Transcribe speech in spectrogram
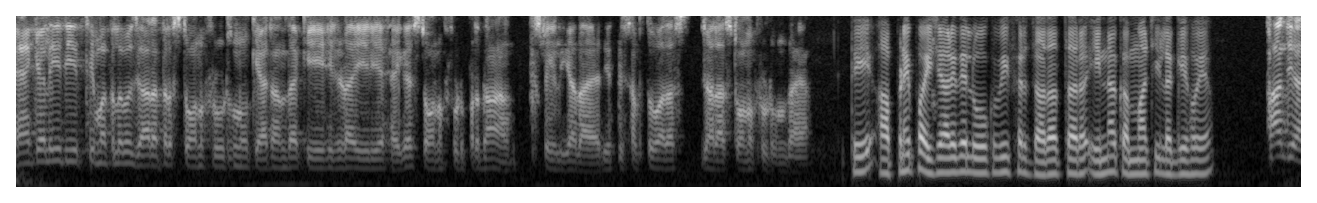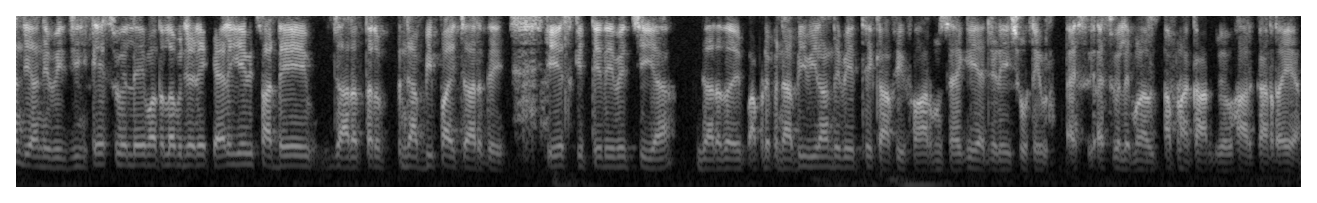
ਐਂ ਕਹਿ ਲਈ ਜੀ, ਇੱਥੇ ਮਤਲਬ ਜ਼ਿਆਦਾਤਰ ਸਟੋਨ ਫਰੂਟਸ ਨੂੰ ਕਿਹਾ ਜਾਂਦਾ ਕਿ ਇਹ ਜਿਹੜਾ ਏਰੀਆ ਹੈਗਾ ਸਟੋਨ ਫਰੂਟ ਪ੍ਰਧਾਨ ਆਸਟ੍ਰੇਲੀਆ ਦਾ ਹੈ ਜੀ ਇੱਥੇ ਸਭ ਤੋਂ ਜ਼ਿਆਦਾ ਜ਼ਿਆਦਾ ਸਟੋਨ ਫਰੂਟ ਹੁੰਦਾ ਆ। ਤੇ ਆਪਣੇ ਭਾਈਚਾਰੇ ਦੇ ਲੋਕ ਵੀ ਫਿਰ ਜ਼ਿਆਦਾਤਰ ਇਹਨਾਂ ਕੰਮਾਂ 'ਚ ਹੀ ਲੱਗੇ ਹੋਏ ਆ? ਹਾਂਜੀ ਹਾਂਜੀ ਹਾਂਜੀ ਵੀਰ ਜੀ। ਇਸ ਵੇਲੇ ਮਤਲਬ ਜਿਹੜੇ ਕਹਿ ਲਈਏ ਵੀ ਸਾਡੇ ਜ਼ਿਆਦਾਤਰ ਪੰਜਾਬੀ ਭਾਈਚਾਰੇ ਦੇ ਇਸ ਕਿੱਤੇ ਦੇ ਵਿੱਚ ਹੀ ਆ। ਜ਼ਿਆਦਾਤਰ ਆਪਣੇ ਪੰਜਾਬੀ ਵੀਰਾਂ ਦੇ ਵੀ ਇੱਥੇ ਕਾਫੀ ਫਾਰਮਸ ਹੈਗੇ ਆ ਜਿਹੜੇ ਛੋਟੇ ਇਸ ਇਸ ਵੇਲੇ ਮਤਲਬ ਆਪਣਾ ਕਾਰਜ ਵਿਵਹਾਰ ਕਰ ਰਹੇ ਆ।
